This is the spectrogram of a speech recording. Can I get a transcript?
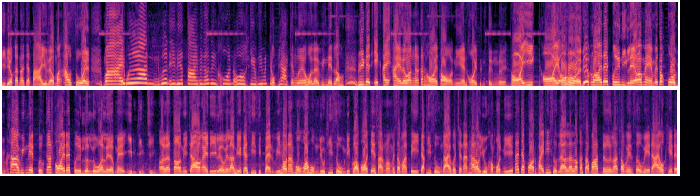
ทีเดียวก็น่าจะตายอยู่แล้วมั้งเอ้าซวยม่เพื่อนเพื่อนเอเลียตายไปแล้วหนึ่งคนโอ้เกมนี้มันจบยากจังเลยโหแล้ววิกเน็ตเราวิกเน็ต XII แล้วว่างั้นก็ทอยต่อนี่ทอยตึงๆเลยทอยอีกทอยโอ้โหเรียบร้อยได้ปืนอีกแล้วอะแม่ไม่ต้องกลัวค่าวิกเน็ตปุ๊บก็ทอยได้ปืนรัวๆเลยแม่อิ่มจริงๆเอาแล้วตอนนี้จะเอาไงดีเหลือเวลาเพียงแค่ 48วิเท่านั้นผมว่าผมอยู่ที่สูงดีกว่าเพราะเจสันมันไม่สามารถตีจากที่สูงได้เพราะฉะนั้นถ้าเราอยู่ข้างบนนี้น่าจะปลอดภัยที่สุดแล้วแล้วเราก็สามารถเดินลาดตระเวนเซอร์เวย์ได้โอเคได้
